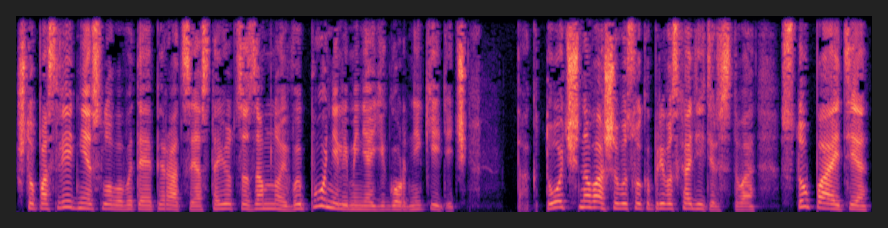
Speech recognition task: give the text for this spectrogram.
что последнее слово в этой операции остается за мной. Вы поняли меня, Егор Никитич?» «Так точно, ваше высокопревосходительство. Ступайте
